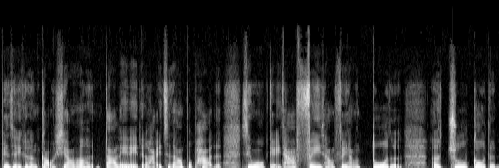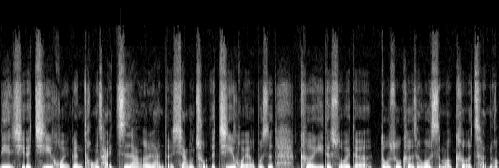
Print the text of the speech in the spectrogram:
变成一个很搞笑，然后很大咧咧的孩子，然后不怕的，是因为我给他非常非常多的呃足够的练习的机会，跟同才自然而然的相处的机会，而不是刻意的所谓的读书课程或什么课程哦。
